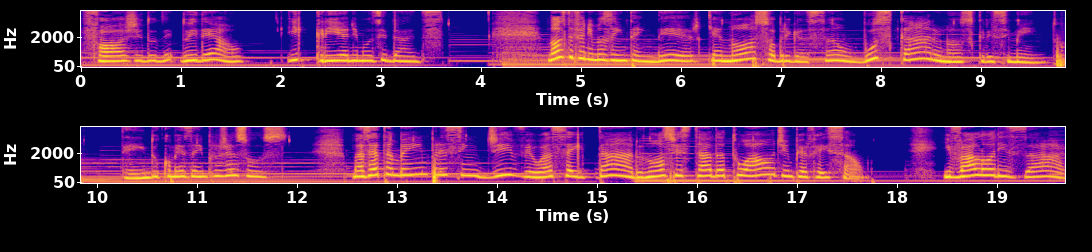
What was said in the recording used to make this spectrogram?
foge do, do ideal e cria animosidades. Nós deveríamos entender que é nossa obrigação buscar o nosso crescimento, tendo como exemplo Jesus mas é também imprescindível aceitar o nosso estado atual de imperfeição e valorizar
